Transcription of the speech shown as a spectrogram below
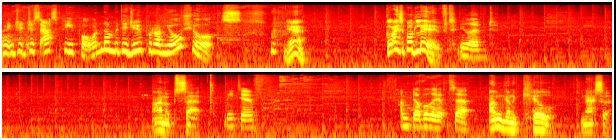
I mean, ju- just ask people, what number did you put on your shorts? Yeah. Golisopod lived. He lived. I'm upset. Me too. I'm doubly upset. I'm gonna kill Nessa.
